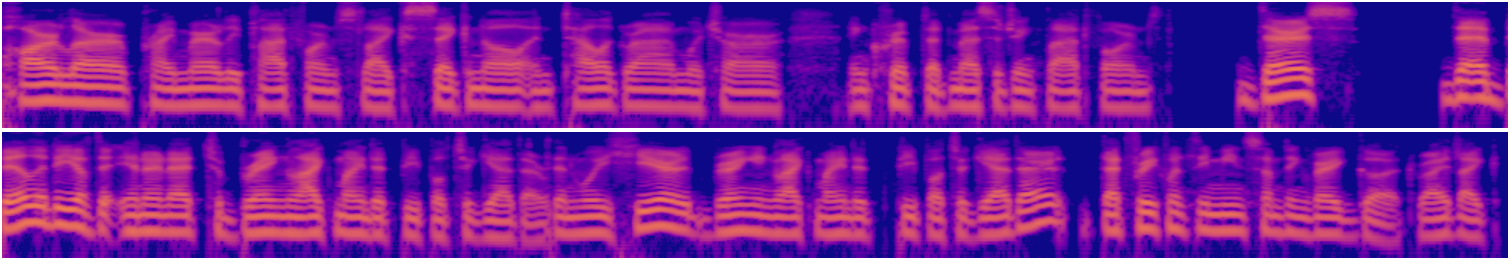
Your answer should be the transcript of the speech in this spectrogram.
Parler, primarily platforms like Signal and Telegram, which are encrypted messaging platforms. There's the ability of the internet to bring like-minded people together. And we hear bringing like-minded people together that frequently means something very good right? Like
